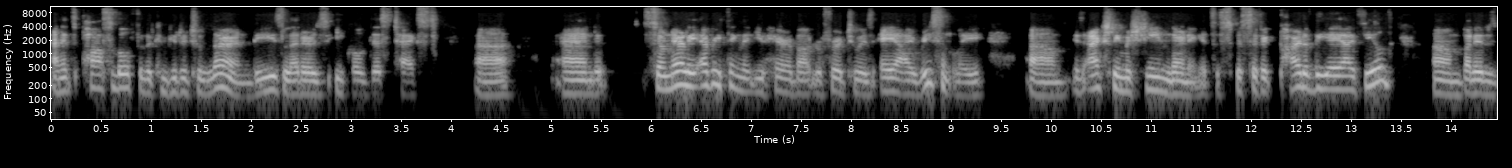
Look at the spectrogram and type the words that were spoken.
and it's possible for the computer to learn these letters equal this text. Uh, and so nearly everything that you hear about referred to as AI recently um, is actually machine learning. It's a specific part of the AI field, um, but it is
